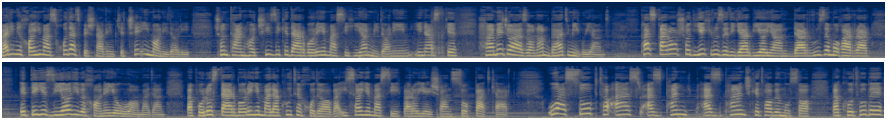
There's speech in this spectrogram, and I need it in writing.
ولی می‌خواهیم از خودت بشنویم که چه ایمانی داری. چون تنها چیزی که درباره مسیحیان می‌دانیم این است که همه جا از آنان بد می‌گویند. پس قرار شد یک روز دیگر بیایند در روز مقرر عده زیادی به خانه او آمدند و پولس درباره ملکوت خدا و عیسی مسیح برای ایشان صحبت کرد او از صبح تا عصر از پنج, از پنج کتاب موسی و کتب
